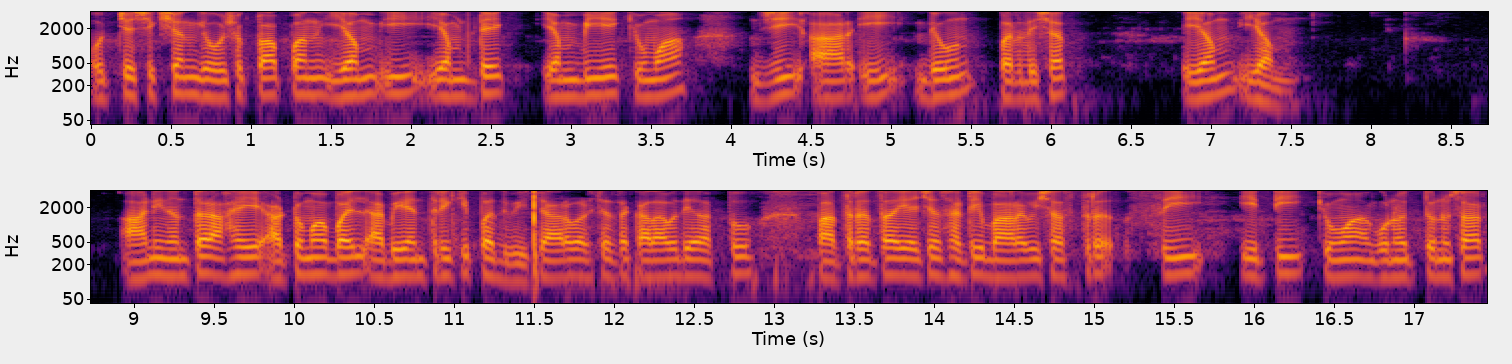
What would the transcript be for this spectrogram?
उच्च शिक्षण घेऊ शकतो आपण. M E M tech M B A किंवा जी आर ई देऊन परदेशात यम यम आणि नंतर आहे ऑटोमोबाईल अभियांत्रिकी पदवी. चार वर्षाचा कालावधी लागतो. पात्रता याच्यासाठी बारावी शास्त्र सी ई टी किंवा गुणवत्तेनुसार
